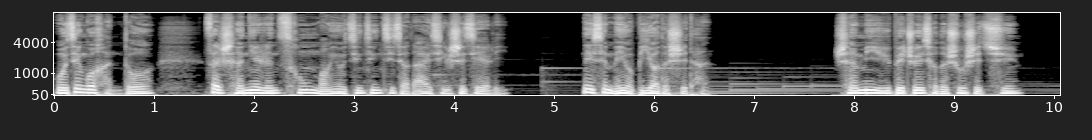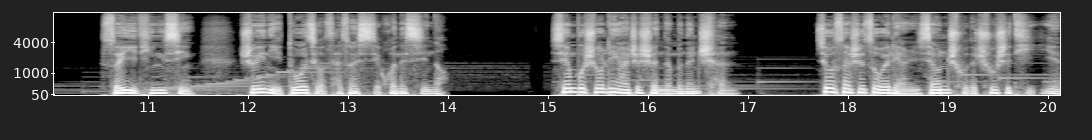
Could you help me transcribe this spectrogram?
我见过很多，在成年人匆忙又斤斤计较的爱情世界里，那些没有必要的试探，沉迷于被追求的舒适区，随意听信追你多久才算喜欢的洗脑。先不说恋爱这事能不能成，就算是作为两人相处的初始体验，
